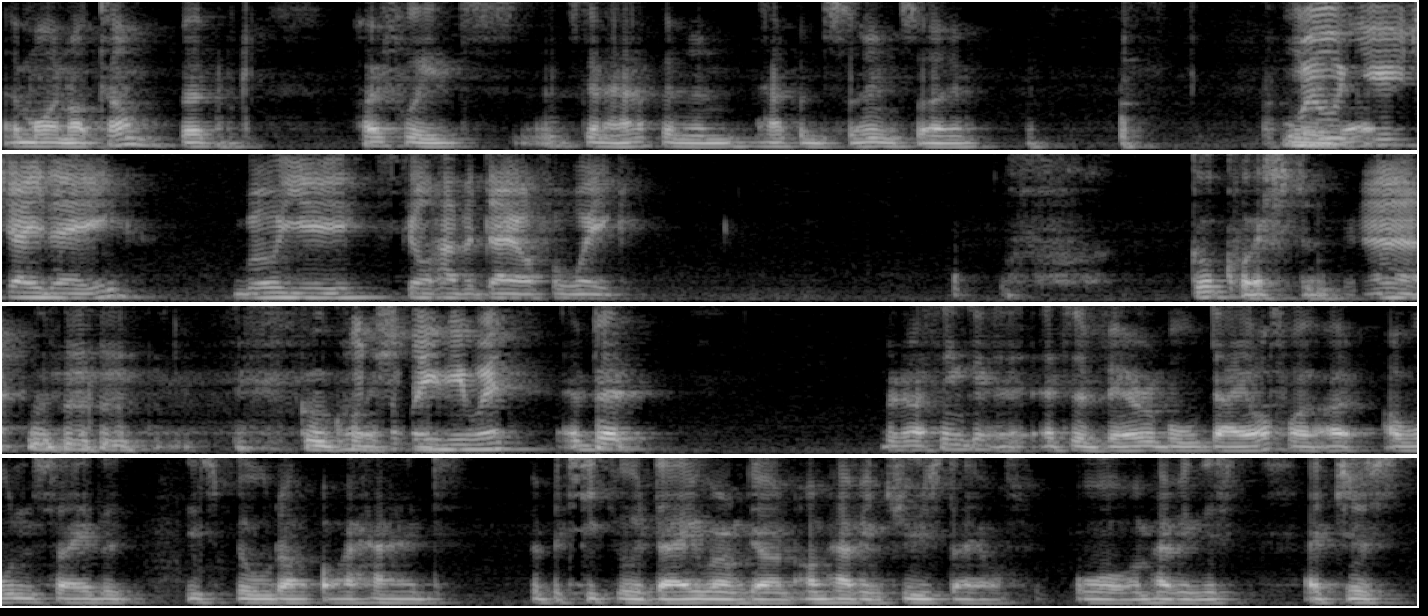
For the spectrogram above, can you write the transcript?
it might not come, but hopefully it's it's going to happen and happen soon. So, will you, JD? Will you still have a day off a week? Good question. Yeah. Good What to question. leave you with? But but I think it's a variable day off. I, I, I wouldn't say that this build up I had a particular day where I'm going, I'm having Tuesday off or I'm having this. It just,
